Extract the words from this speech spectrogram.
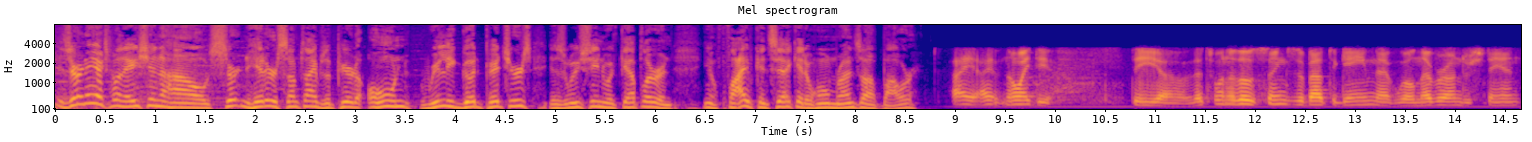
Is there any explanation how certain hitters sometimes appear to own really good pitchers, as we've seen with Kepler, and you know five consecutive home runs off Bauer? I, I have no idea. The uh, that's one of those things about the game that we'll never understand.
